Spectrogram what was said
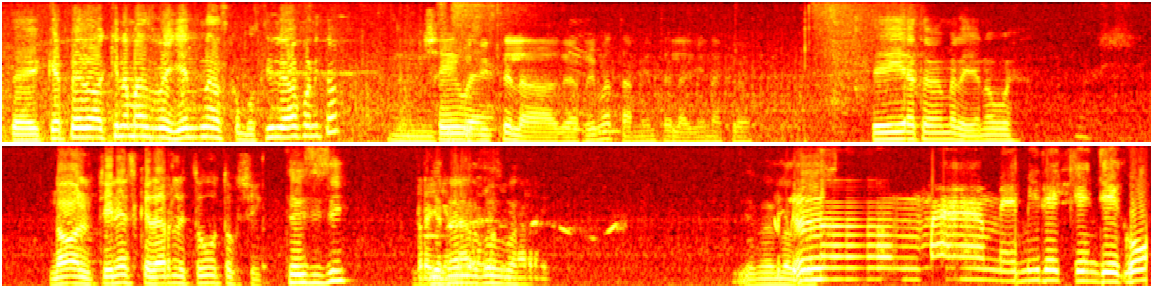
Este, ¿qué pedo? Aquí nada más rellenas combustible, ¿ah, Juanito? Mm, Sí, si güey. pusiste la de arriba también te la llena, creo. Sí, ya también me la llenó, güey. No, tienes que darle tú, Toxic. Sí, sí, sí. Rellenar, las dos, güey. las dos. No mames, mire quién llegó.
